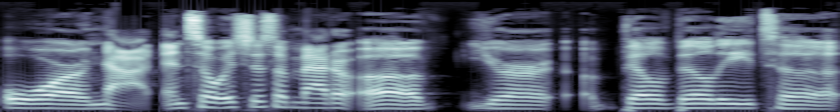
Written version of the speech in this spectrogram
or not. And so it's just a matter of your availability to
